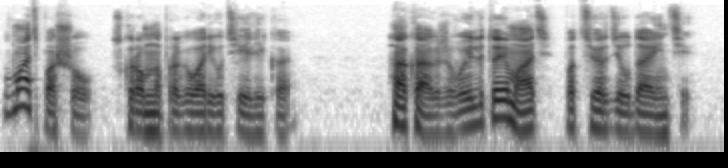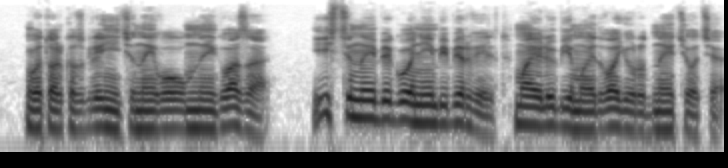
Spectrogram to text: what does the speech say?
«В мать пошел», — скромно проговорил Телика. «А как же, вылитая мать», — подтвердил Дайнти. «Вы только взгляните на его умные глаза. Истинная бегония Бибервельд, моя любимая двоюродная тетя».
